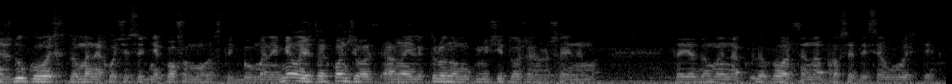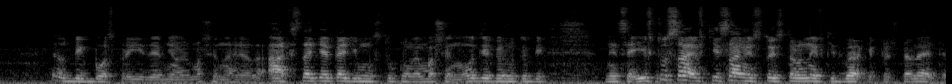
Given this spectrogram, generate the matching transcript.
Жду когось, хто мене хоче сьогодні кофе гостить, бо в мене мелоч закончилась, а на електронному ключі теж грошей нема. Та я думаю, на, до кого це напроситися в гості. Зараз Бig Boss приїде, в нього ж машина грязна. А, кстати, опять йому стукнули машину. От я кажу тобі, не це. І в, ту, в ті самі з тої сторони, в ті дверки, представляєте?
